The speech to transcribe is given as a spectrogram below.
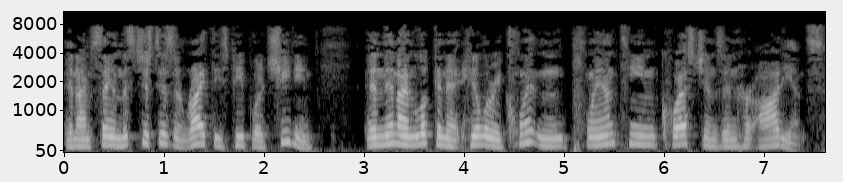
And I'm saying this just isn't right. These people are cheating. And then I'm looking at Hillary Clinton planting questions in her audience.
